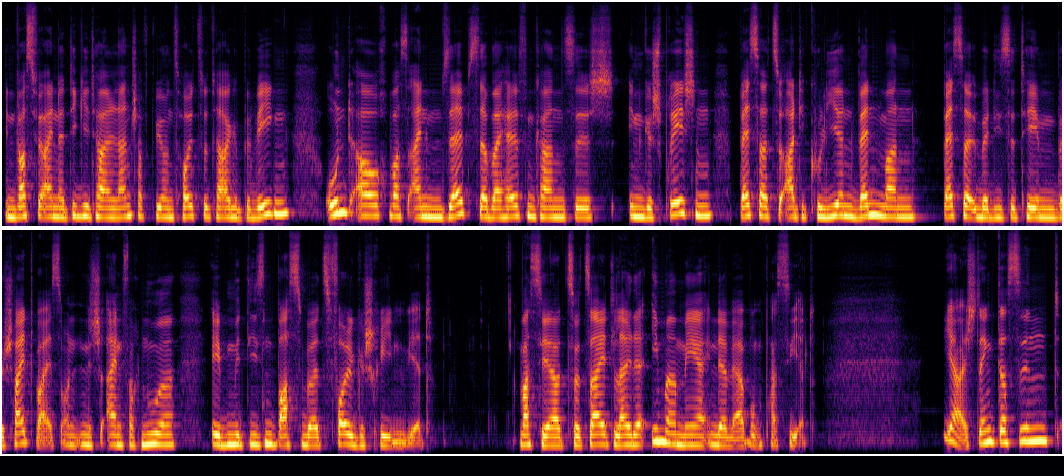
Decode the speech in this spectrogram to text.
in was für einer digitalen Landschaft wir uns heutzutage bewegen und auch was einem selbst dabei helfen kann, sich in Gesprächen besser zu artikulieren, wenn man besser über diese Themen Bescheid weiß und nicht einfach nur eben mit diesen Buzzwords vollgeschrien wird. Was ja zurzeit leider immer mehr in der Werbung passiert. Ja, ich denke, das sind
